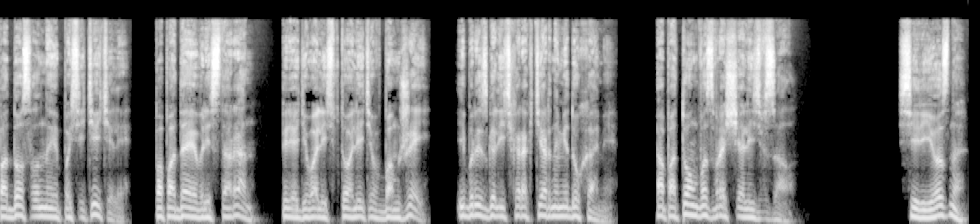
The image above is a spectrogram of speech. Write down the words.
Подосланные посетители, попадая в ресторан, переодевались в туалете в бомжей и брызгались характерными духами, а потом возвращались в зал. «Серьезно?»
